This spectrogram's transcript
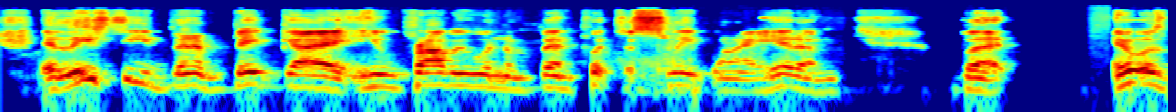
At least he'd been a big guy. He probably wouldn't have been put to sleep when I hit him, but it was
